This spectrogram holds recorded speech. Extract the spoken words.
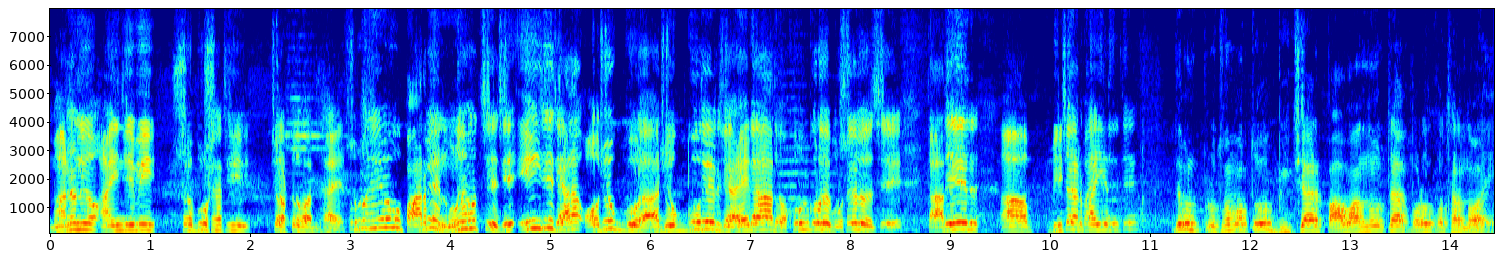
মাননীয় আইনজীবী সব্যসাচী চট্টোপাধ্যায় পারবেন? মনে হচ্ছে যে এই যে যারা অযোগ্যরা যোগ্যদের জায়গা দখল করে বসে রয়েছে তাদের বিচার পাইয়ে দিতে? দেখুন প্রথমত বিচার পাওয়ানোটা বড় কথা নয়।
